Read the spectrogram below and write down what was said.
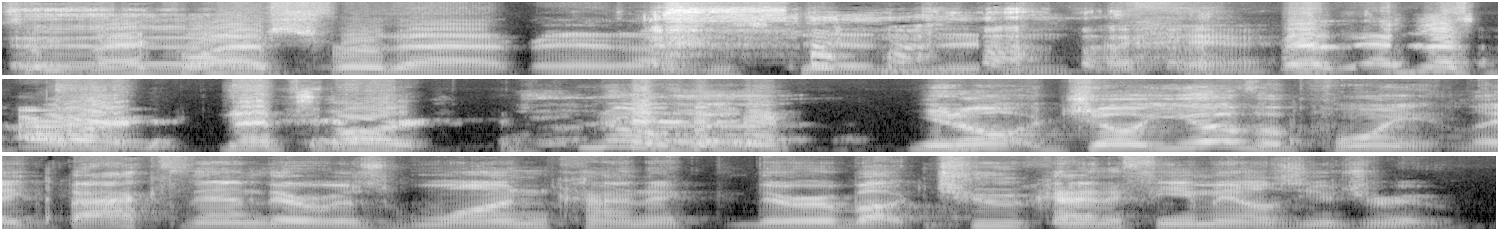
some Uh, backlash for that, man. I'm just kidding, dude. That, that- that's All art. That's art. No, but you know, Joe, you have a point. Like back then, there was one kind of, there were about two kind of females you drew.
